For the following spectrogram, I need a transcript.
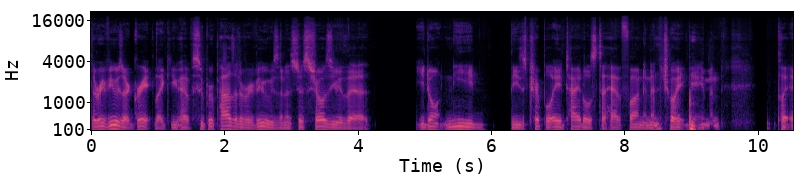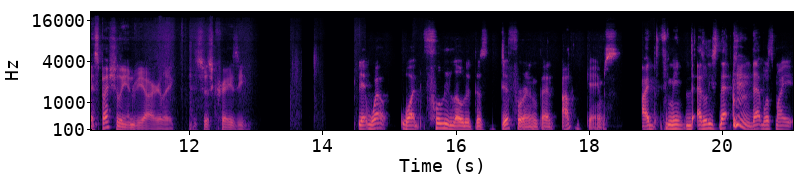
the reviews are great. Like you have super positive reviews, and it just shows you that you don't need these AAA titles to have fun and enjoy a game and play, especially in VR. Like it's just crazy. Yeah, well, what fully loaded is different than other games. I, I mean, at least that that was my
